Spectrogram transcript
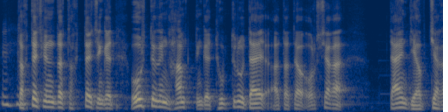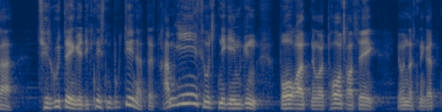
Тогтооч гэнэ тогтооч ингээд өөртөөг нь хамт ингээд төвдрүү одоо тэ урагшаага дайнд явж байгаа цэргүүдээ ингээд эхнээс нь бүгдийг надад хамгийн сүлд нэг эмгэн буугаад нөгөө туул голыг юунаас нэгээд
